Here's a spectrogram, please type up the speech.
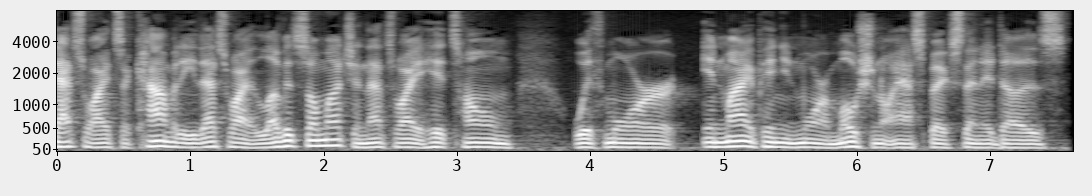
That's why it's a comedy. That's why I love it so much and that's why it hits home with more in my opinion more emotional aspects than it does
